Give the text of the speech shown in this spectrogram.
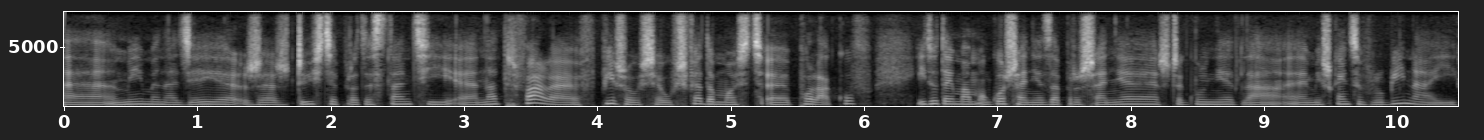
E, miejmy nadzieję, że rzeczywiście protestanci e, na trwale wpiszą się w świadomość e, Polaków. I tutaj mam ogłoszenie, zaproszenie, szczególnie dla mieszkańców Lublina i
